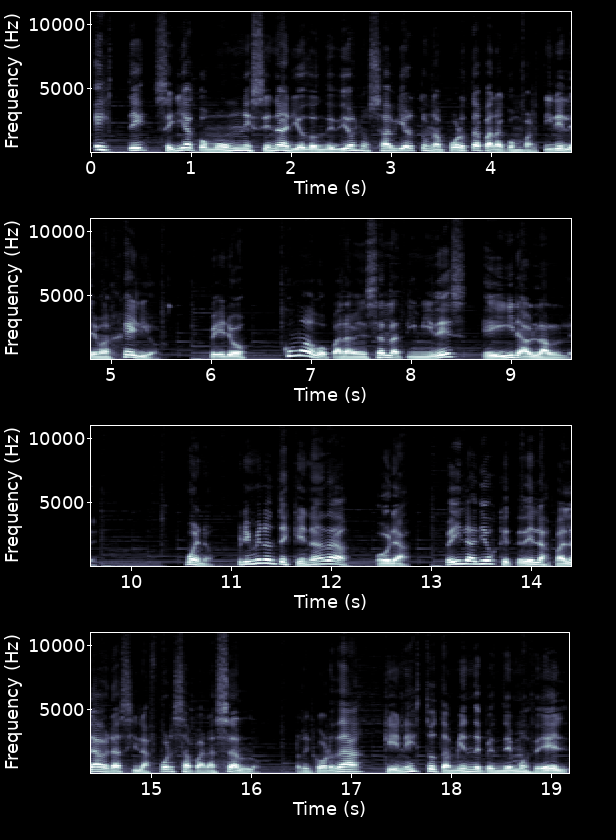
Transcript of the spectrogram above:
Este sería como un escenario donde Dios nos ha abierto una puerta para compartir el Evangelio. Pero, ¿cómo hago para vencer la timidez e ir a hablarle? Bueno, primero antes que nada, orá. Pedile a Dios que te dé las palabras y la fuerza para hacerlo Recordá que en esto también dependemos de Él.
